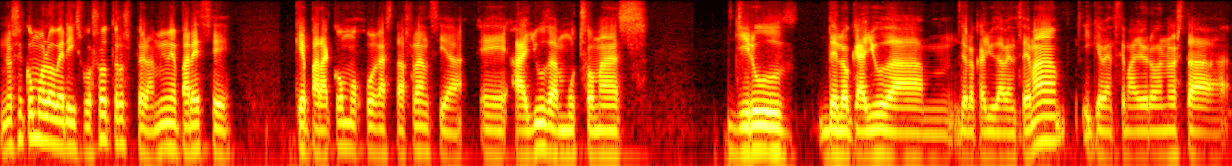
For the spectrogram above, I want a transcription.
no sé cómo lo veréis vosotros, pero a mí me parece que para cómo juega esta Francia eh, ayuda mucho más Giroud de lo que ayuda de lo que ayuda Benzema y que Benzema yo creo no está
